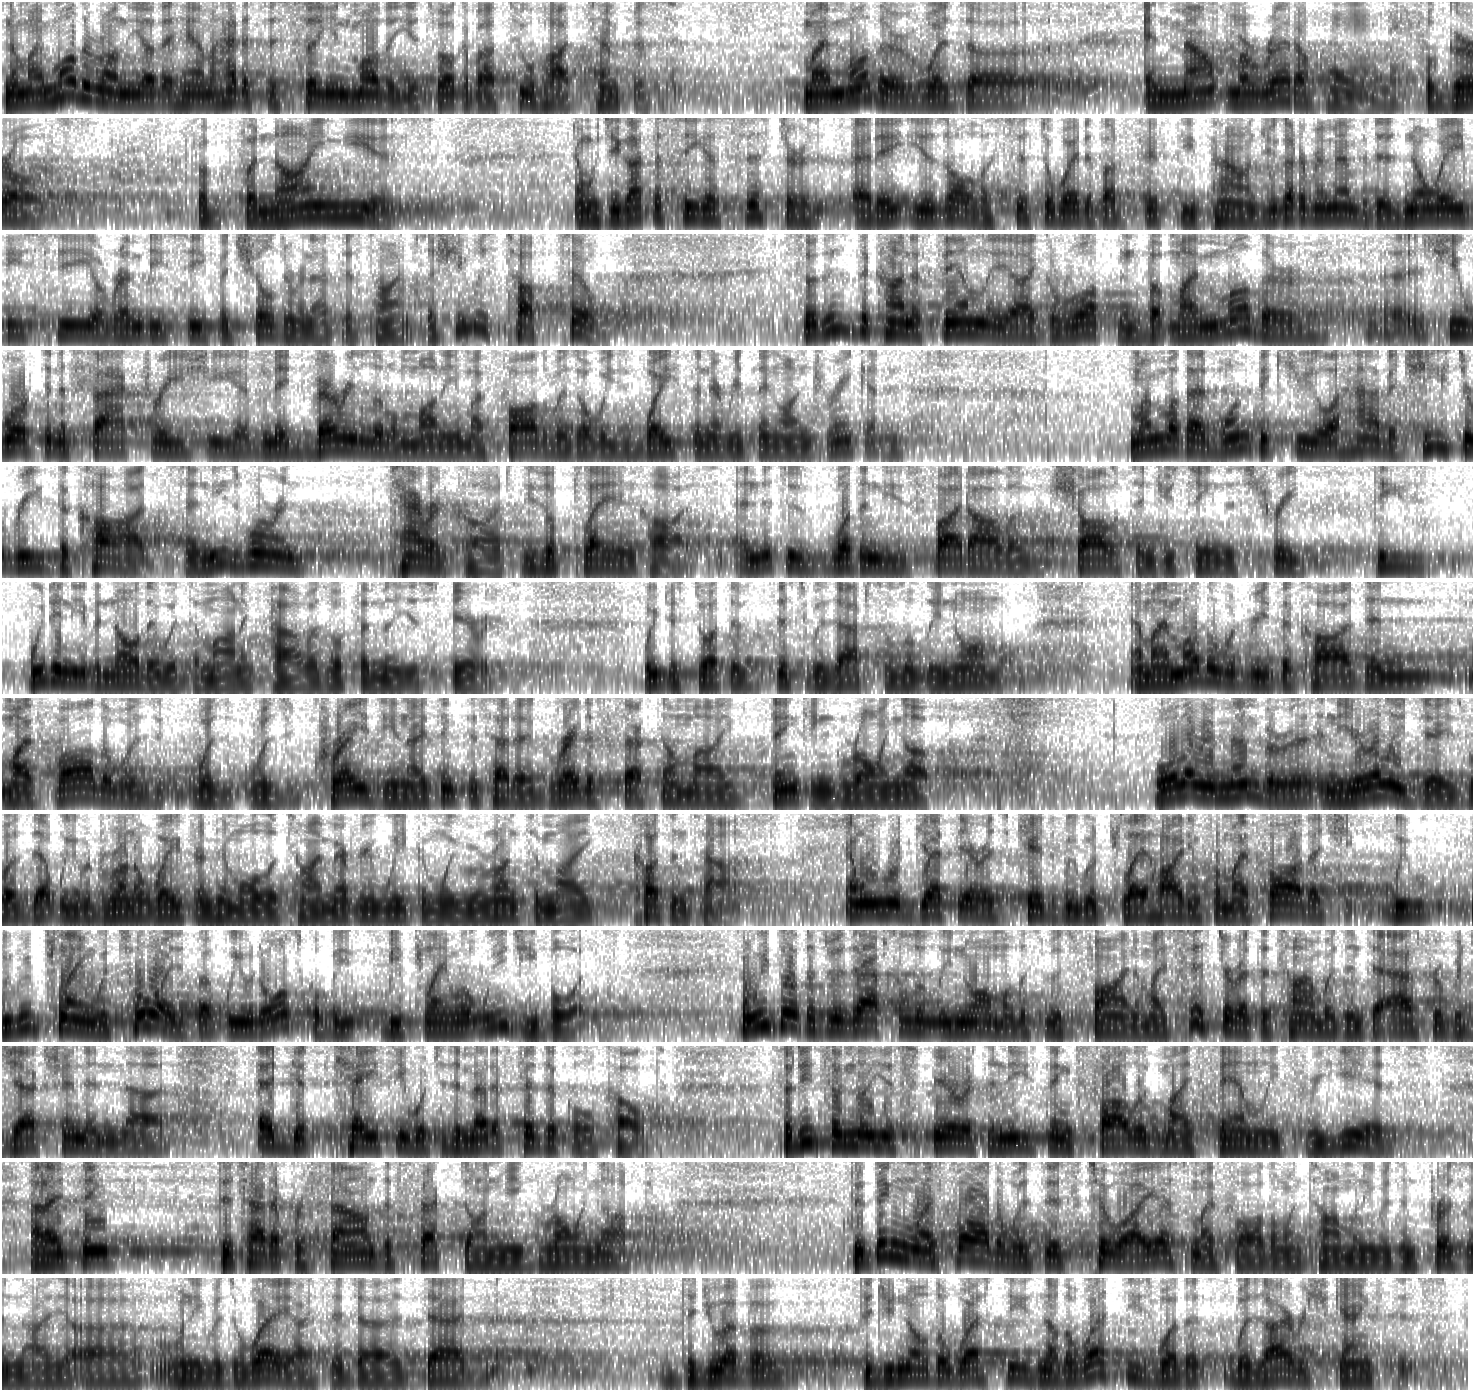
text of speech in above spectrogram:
Now, my mother, on the other hand, I had a Sicilian mother. You talk about two hot tempers. My mother was uh, in Mount Moretta home for girls for, for nine years. And when she got to see her sister at eight years old, her sister weighed about 50 pounds. You got to remember, there's no ABC or NBC for children at this time, so she was tough too. So this is the kind of family I grew up in. But my mother, uh, she worked in a factory. She had made very little money. My father was always wasting everything on drinking. My mother had one peculiar habit. She used to read the cards, and these weren't tarot cards. These were playing cards. And this wasn't these $5 charlatans you see in the street. These, we didn't even know they were demonic powers or familiar spirits. We just thought this was absolutely normal. And my mother would read the cards, and my father was, was, was crazy, and I think this had a great effect on my thinking growing up. All I remember in the early days was that we would run away from him all the time, every week, and we would run to my cousin's house. And we would get there as kids, we would play hiding from my father. She, we, we would be playing with toys, but we would also be, be playing with Ouija boards. And we thought this was absolutely normal. This was fine. And my sister at the time was into astral projection and uh, Edgar Cayce, which is a metaphysical cult. So these familiar spirits and these things followed my family for years. And I think this had a profound effect on me growing up. The thing with my father was this too. I asked my father one time when he was in prison, I, uh, when he was away, I said, uh, Dad, did you ever, did you know the Westies? Now the Westies were the, was Irish gangsters.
